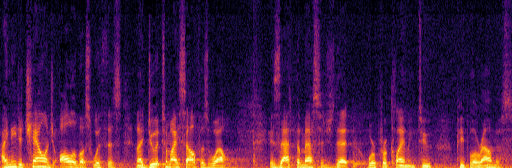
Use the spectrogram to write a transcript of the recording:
I need to challenge all of us with this, and I do it to myself as well. Is that the message that we're proclaiming to people around us?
